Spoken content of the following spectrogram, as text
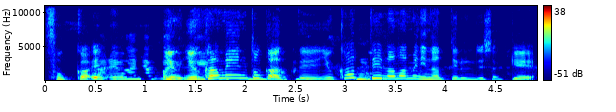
そっか。あえ、れはやっぱり。ゆ床面とかって床って斜めになってるんでしたっけ？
